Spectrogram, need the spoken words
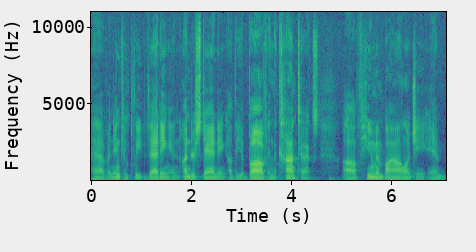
have an incomplete vetting and understanding of the above in the context of human biology and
